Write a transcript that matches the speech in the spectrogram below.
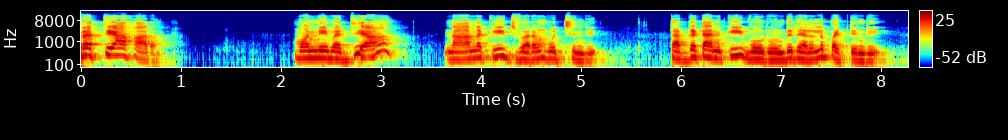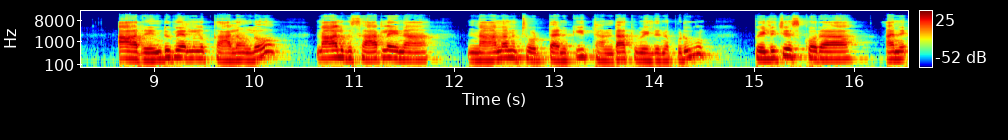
ప్రత్యాహారం. మొన్న ఈ మధ్య నాన్నకి జ్వరం వచ్చింది. తగ్గటానికి ఓ రెండు నెలలు పట్టింది. ఆ రెండు నెలల కాలంలో నాలుగు సార్లైనా నాన్నను చూడటానికి తండాకి వెళ్ళినప్పుడు పెళ్ళి చేసుకోరా? అని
